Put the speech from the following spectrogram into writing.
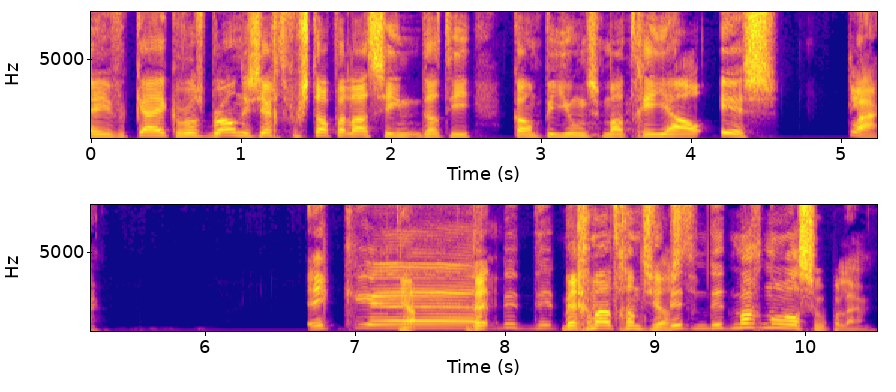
even kijken. Ross Brown die zegt Verstappen laat zien dat hij kampioensmateriaal is. Klaar. Ik eh, Ja. Ben- dit, dit, Ben gematigd enthousiast. dit, dit mag nog wel soepeler.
